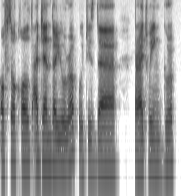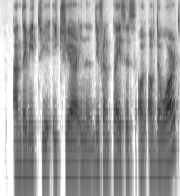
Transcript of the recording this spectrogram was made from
of so-called agenda europe which is the right-wing group and they meet each year in different places of, of the world.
